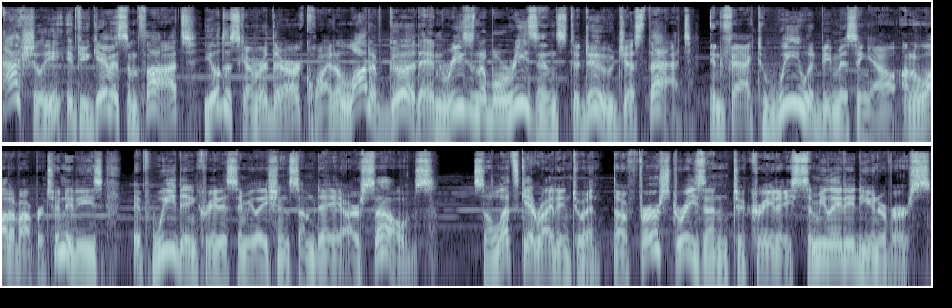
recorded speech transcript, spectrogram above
Actually, if you give it some thought, you'll discover there are quite a lot of good and reasonable reasons to do just that. In fact, we would be missing out on a lot of opportunities if we didn't create a simulation someday ourselves. So let's get right into it. The first reason to create a simulated universe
